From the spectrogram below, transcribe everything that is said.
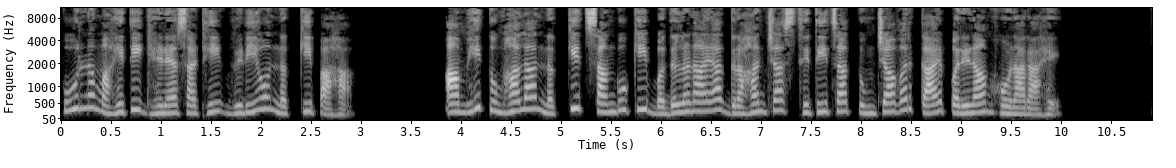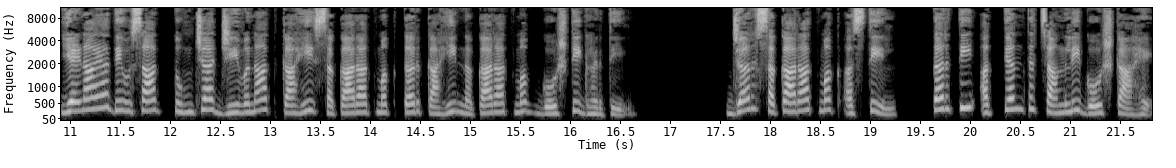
पूर्ण माहिती घेण्यासाठी व्हिडिओ नक्की पहा. आम्ही तुम्हाला नक्कीच सांगू की बदलणाऱ्या ग्रहांच्या स्थितीचा तुमच्यावर काय परिणाम होणार आहे. येणाऱ्या दिवसात तुमच्या जीवनात काही सकारात्मक तर काही नकारात्मक गोष्टी घडतील. जर सकारात्मक असतील तर ती अत्यंत चांगली गोष्ट आहे.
